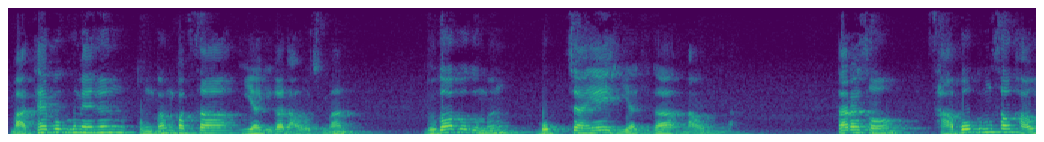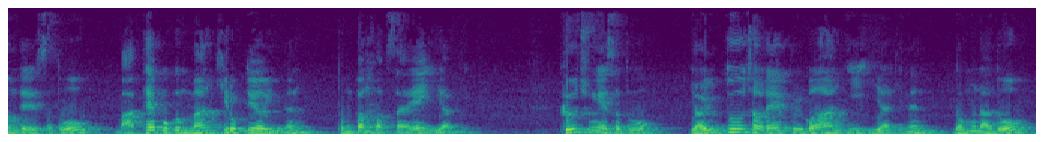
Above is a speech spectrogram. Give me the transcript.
마태복음에는 동방박사 이야기가 나오지만 누가복음은 목자의 이야기가 나옵니다. 따라서 사복음서 가운데에서도 마태복음만 기록되어 있는 동방박사의 이야기. 그 중에서도 열두 절에 불과한 이 이야기는 너무나도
